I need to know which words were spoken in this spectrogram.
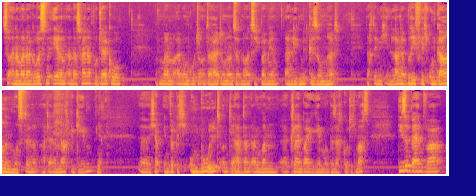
zu einer meiner größten Ehren an, dass Heiner Pudelko auf meinem Album Gute Unterhaltung 1990 bei mir ein Lied mitgesungen hat. Nachdem ich ihn lange brieflich umgarnen musste, hat er dann nachgegeben. Ja. Äh, Ich habe ihn wirklich umbuhlt und er hat dann irgendwann äh, klein beigegeben und gesagt, gut, ich mach's. Diese Band war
